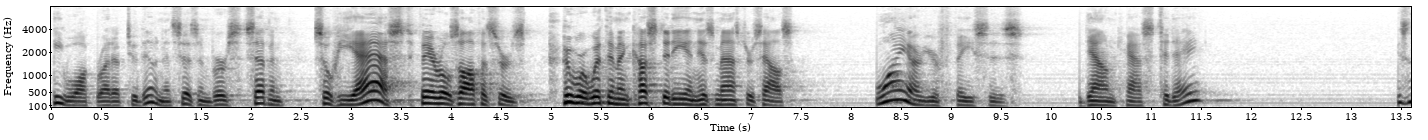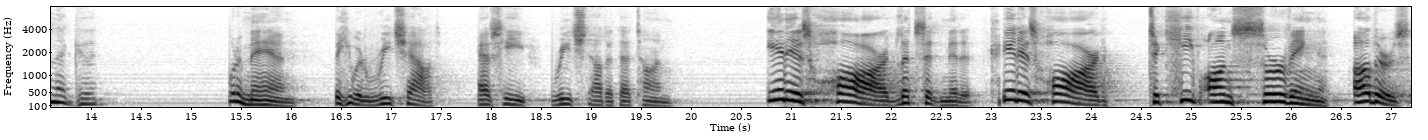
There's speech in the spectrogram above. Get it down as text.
He walked right up to them. And it says in verse 7 So he asked Pharaoh's officers who were with him in custody in his master's house, Why are your faces downcast today? Isn't that good? What a man that he would reach out as he reached out at that time. It is hard, let's admit it. It is hard to keep on serving others.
